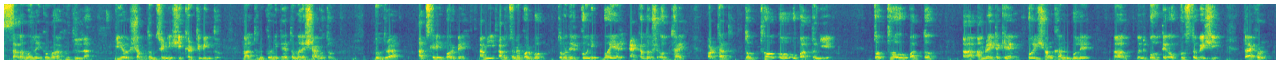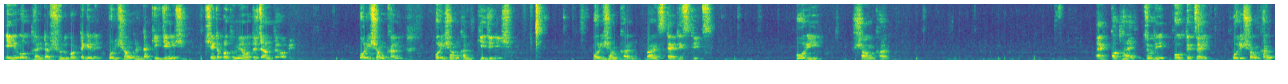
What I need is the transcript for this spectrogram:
আসসালামু আলাইকুম রহমতুল্লাহ। প্রিয় সপ্তম শ্রেণির শিক্ষার্থীবৃন্দ, মাধ্যমিক গণিতে তোমাদের বন্ধুরা, আজকের এই পর্বে আমি আলোচনা করব তোমাদের গণিত বইয়ের একাদশ অধ্যায়, অর্থাৎ তথ্য ও উপাত্ত নিয়ে। তথ্য ও উপাত্ত আমরা এটাকে পরিসংখ্যান বলে মানে বলতে অভ্যস্ত বেশি। তো এখন এই অধ্যায়টা শুরু করতে গেলে পরিসংখ্যানটা কি জিনিস, সেটা প্রথমে আমাদের জানতে হবে। পরিসংখ্যান পরিসংখ্যান কি জিনিস? পরিসংখ্যান বা স্ট্যাটিস্টিক্স পরিসংখ্যান। এক কথায় যদি বলতে চাই পরিসংখ্যান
